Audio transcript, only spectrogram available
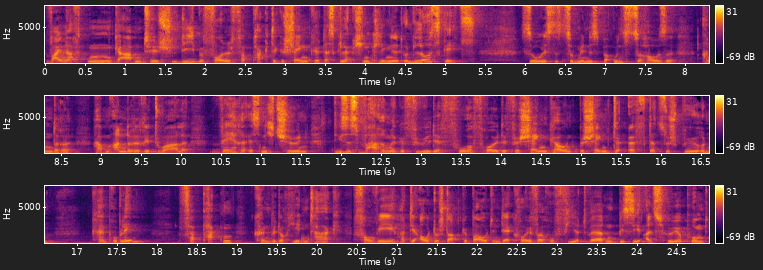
Weihnachten, Gabentisch, liebevoll verpackte Geschenke, das Glöckchen klingelt und los geht's. So ist es zumindest bei uns zu Hause. Andere haben andere Rituale. Wäre es nicht schön, dieses warme Gefühl der Vorfreude für Schenker und Beschenkte öfter zu spüren? Kein Problem. Verpacken können wir doch jeden Tag. VW hat die Autostadt gebaut, in der Käufer hofiert werden, bis sie als Höhepunkt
